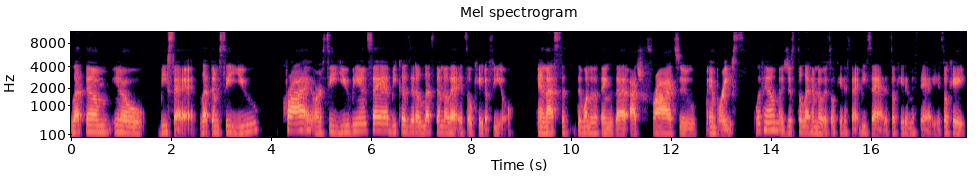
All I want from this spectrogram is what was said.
let them, you know, be sad. Let them see you cry or see you being sad because it'll let them know that it's okay to feel. And that's the, the one of the things that I try to embrace with him is just to let him know it's okay to sad, be sad. It's okay to miss daddy. It's okay.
